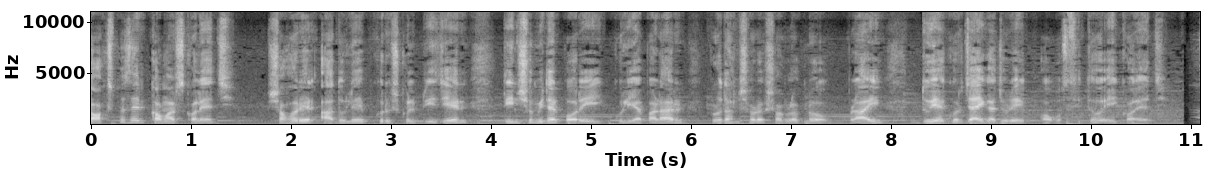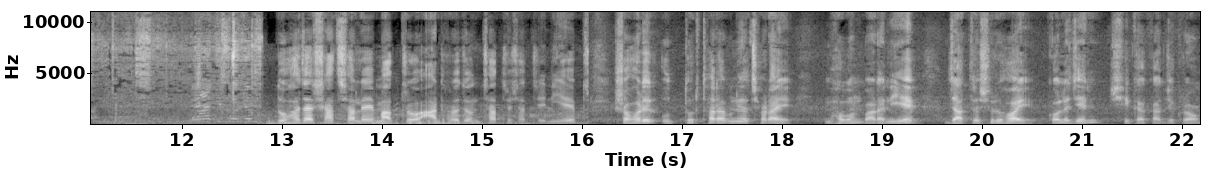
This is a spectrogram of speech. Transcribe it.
কক্সবাজার কমার্স কলেজ, শহরের আদলে খুরুশকুল ব্রিজের তিনশো মিটার পরেই কুলিয়াপাড়ার প্রধান সড়ক সংলগ্ন প্রায় দুই একর জায়গা জুড়ে অবস্থিত এই কলেজ। দু হাজার সাত সালে মাত্র আঠারো জন ছাত্রছাত্রী নিয়ে শহরের উত্তর থারাবুনিয়া ছড়ায় ভবন ভাড়া নিয়ে যাত্রা শুরু হয় কলেজের শিক্ষা কার্যক্রম।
